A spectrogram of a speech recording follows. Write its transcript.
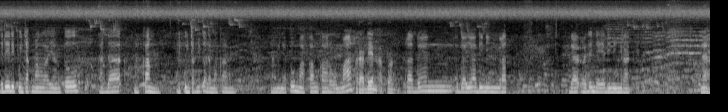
Jadi di puncak Manglayang tuh ada makam. Di puncaknya tuh ada makam. Namanya tuh makam Karomah Raden apa gitu. Raden Jaya Diningrat Raden Jaya Diningrat gitu. Nah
